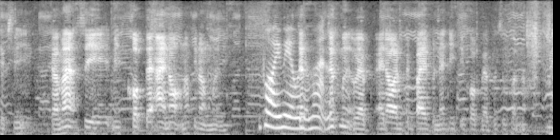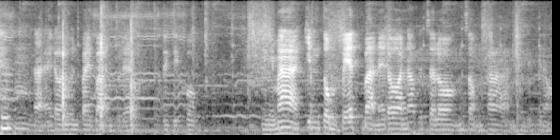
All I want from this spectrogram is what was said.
เอฟซีกามาซีมีครบแต่ไอ้น้องเนาะพี่น้องมือนี้พลอยเมลวันนี้มาจัเนาะ กมือแบบไอดอนเพิ่นไปเพิ่นแล้วจริงๆครบแบบเพิ่นสุคนเนาะอ่าไอดอนเพิ่นไปบ้านเพิ่นแล้วจริงๆครบนี่มากินต้มเป็ดบ้านไอดอนเนาะเพิ่นจะลองสองผ่านพี่น้อง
